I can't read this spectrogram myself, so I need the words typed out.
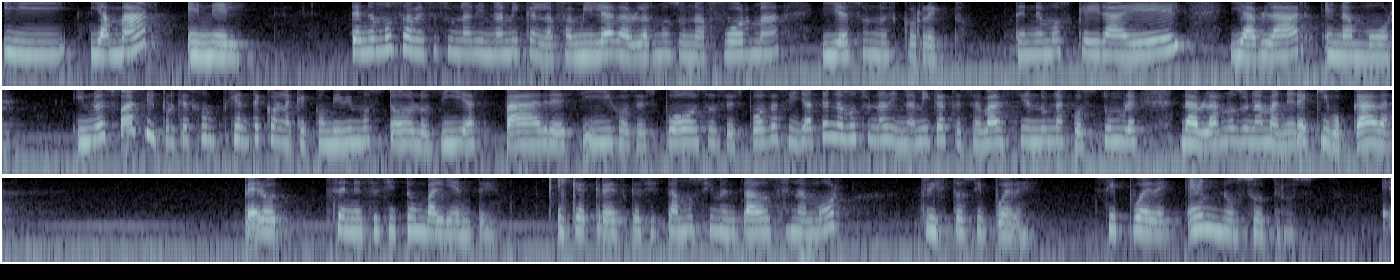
y, y amar en él. Tenemos a veces una dinámica en la familia de hablarnos de una forma y eso no es correcto. Tenemos que ir a él y hablar en amor, y no es fácil porque es gente con la que convivimos todos los días, padres, hijos, esposos, esposas, y ya tenemos una dinámica que se va haciendo una costumbre de hablarnos de una manera equivocada. Pero se necesita un valiente. ¿Y qué crees? Que si estamos cimentados en amor, Cristo sí puede, sí puede en nosotros.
